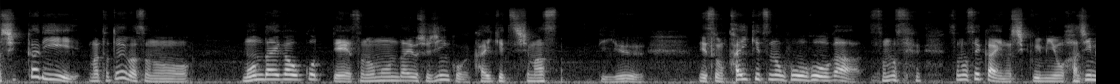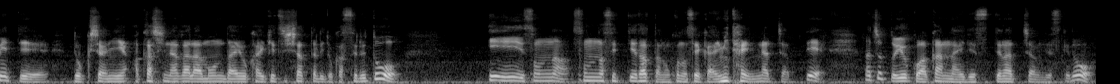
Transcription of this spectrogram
しっかり、まあ、例えばその問題が起こってその問題を主人公が解決しますっていうでその解決の方法がそのその世界の仕組みを初めて読者に明かしながら問題を解決しちゃったりとかするとええー、そんなそんな設定だったの？この世界みたいになっちゃって、まあ、ちょっとよくわかんないですってなっちゃうんですけど、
